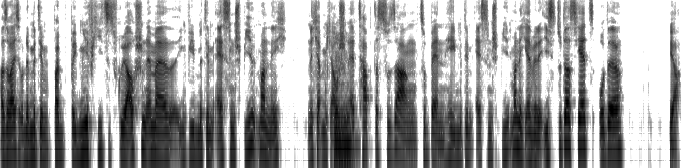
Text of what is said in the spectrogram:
Also, weißt du, oder mit dem bei bei mir hieß es früher auch schon immer irgendwie: „Mit dem Essen spielt man nicht.“ Und ich habe mich auch schon Mhm. ertappt, das zu sagen zu Ben: „Hey, mit dem Essen spielt man nicht. Entweder isst du das jetzt oder“ ja.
